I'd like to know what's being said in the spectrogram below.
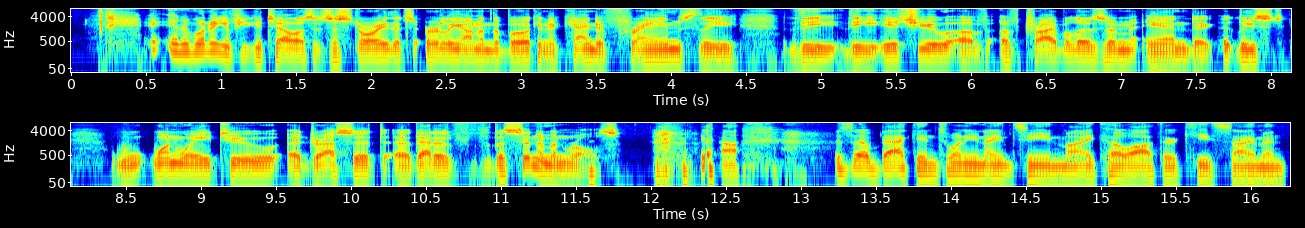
And I'm wondering if you could tell us, it's a story that's early on in the book, and it kind of frames the the the issue of, of tribalism, and at least one way to address it, uh, that is the cinnamon rolls. yeah. So back in 2019, my co-author Keith Simon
